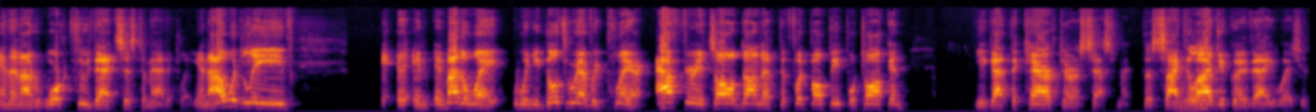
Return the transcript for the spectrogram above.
and then I'd work through that systematically. And I would leave. And, and by the way, when you go through every player, after it's all done at the football people talking, you got the character assessment, the psychological mm-hmm. evaluation,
